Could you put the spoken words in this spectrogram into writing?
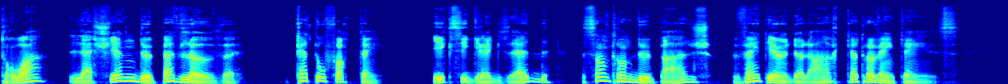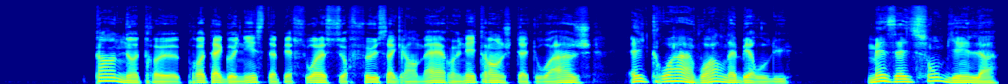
3. La chienne de Pavlov, Cato Fortin, XYZ, 132 pages, 21,95 Quand notre protagoniste aperçoit sur feu sa grand-mère un étrange tatouage, elle croit avoir la berlue. Mais elles sont bien là,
